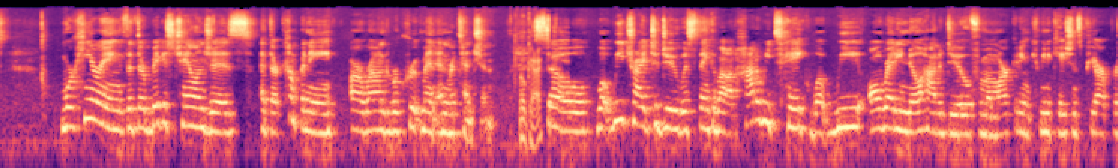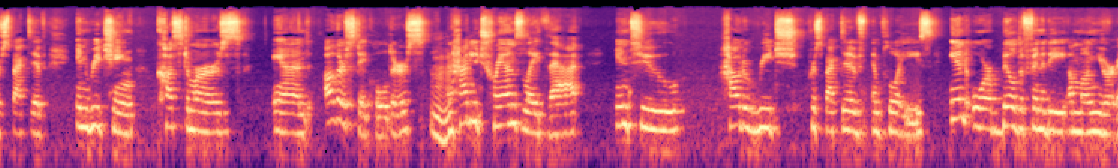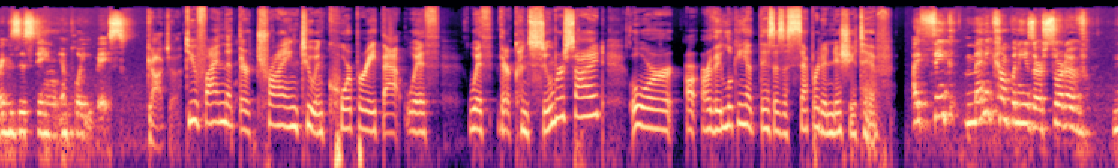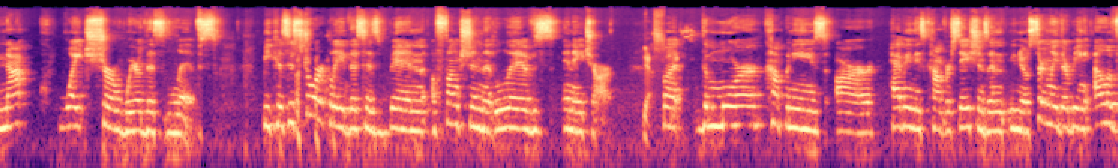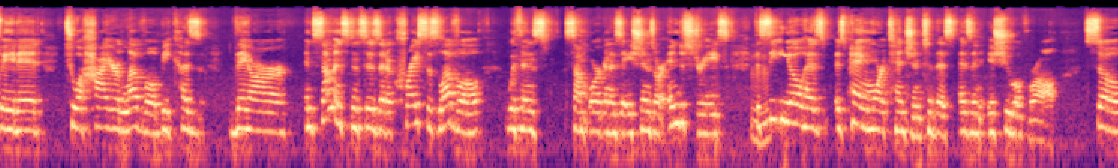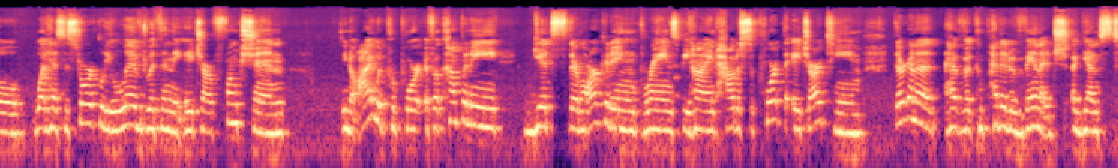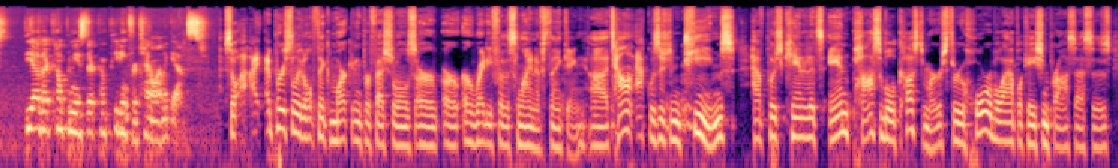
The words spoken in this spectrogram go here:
we're hearing that their biggest challenges at their company are around recruitment and retention. Okay. So, what we tried to do was think about how do we take what we already know how to do from a marketing, communications, PR perspective in reaching customers and other stakeholders. Mm-hmm. and how do you translate that into how to reach prospective employees and or build affinity among your existing employee base? Gotcha. Do you find that they're trying to incorporate that with with their consumer side or are, are they looking at this as a separate initiative? I think many companies are sort of not quite sure where this lives because historically this has been a function that lives in HR. Yes. But the more companies are having these conversations and you know certainly they're being elevated to a higher level because they are in some instances at a crisis level within some organizations or industries mm-hmm. the ceo has is paying more attention to this as an issue overall so what has historically lived within the hr function you know i would purport if a company gets their marketing brains behind how to support the hr team they're going to have a competitive advantage against the other companies they're competing for talent against. So I, I, personally don't think marketing professionals are, are, are ready for this line of thinking. Uh, talent acquisition teams have pushed candidates and possible customers through horrible application processes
